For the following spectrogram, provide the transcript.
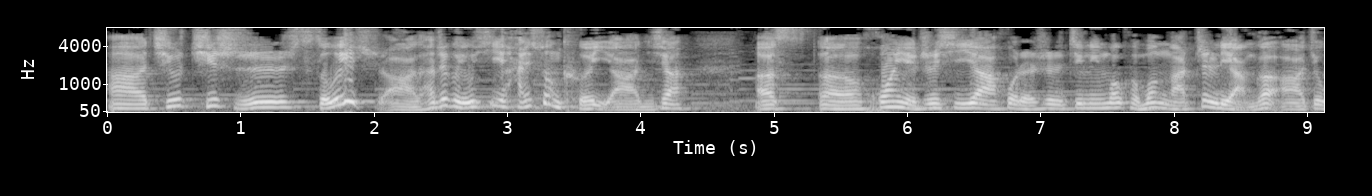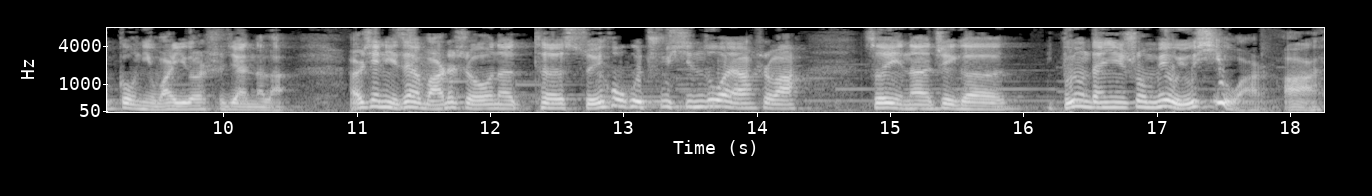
啊，其实其实 Switch 啊，它这个游戏还算可以啊。你像，呃呃，荒野之息啊，或者是精灵宝可梦啊，这两个啊就够你玩一段时间的了。而且你在玩的时候呢，它随后会出新作呀，是吧？所以呢，这个不用担心说没有游戏玩啊。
